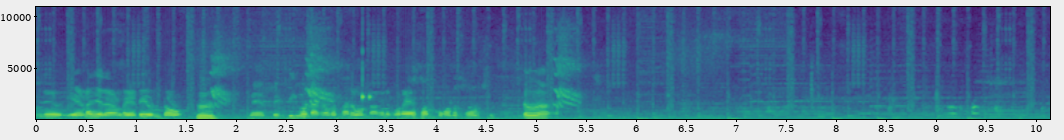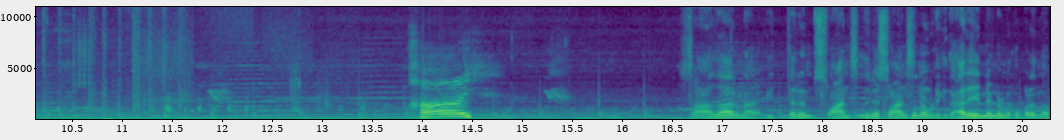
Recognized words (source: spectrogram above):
ഇതിന് ഇണ ചേരാനുള്ള ഇടയുണ്ടോ. ബെഡിങ് ഉണ്ടാക്കാനുള്ള സ്ഥലമുണ്ടോ? അങ്ങനെ കുറെ സംഭവങ്ങളുടെ സോഴ്സ് ഹായ്. സാധാരണ ഇത്തരം സ്വാൻസ് ഇതിനെ സ്വാൻസ് എന്നാണ് വിളിക്കുന്നത്. അരയന്നങ്ങളെന്നൊക്കെ പറയുന്ന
